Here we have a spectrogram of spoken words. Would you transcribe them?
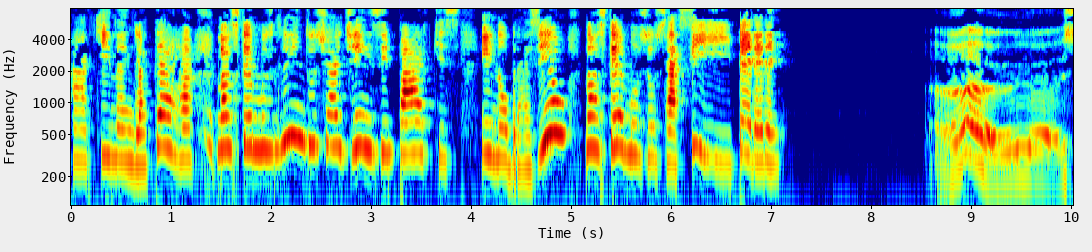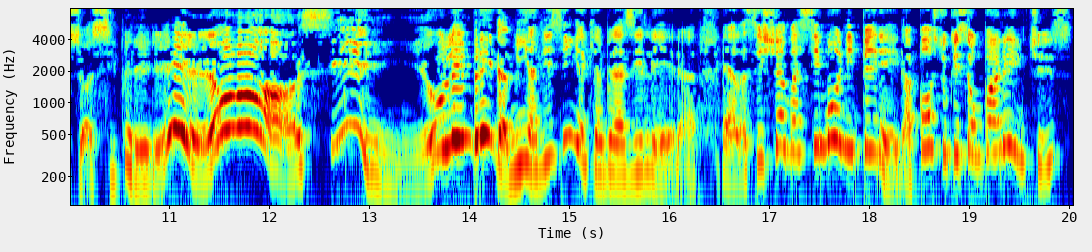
Aqui na Inglaterra nós temos lindos jardins e parques e no Brasil nós temos o Saci Pererê. Ah, Saci Pererê? Ah, minha vizinha que é brasileira. Ela se chama Simone Pereira. Aposto que são parentes.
